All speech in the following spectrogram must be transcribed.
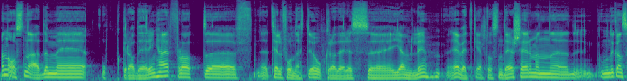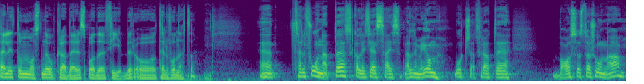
Men åssen er det med oppgradering her? For at uh, telefonnettet oppgraderes uh, jevnlig. Jeg vet ikke helt åssen det skjer, men uh, om du kan si litt om åssen det oppgraderes både fiber og telefonnettet? Eh, telefonnettet skal ikke jeg si så veldig mye om, bortsett fra at basestasjoner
